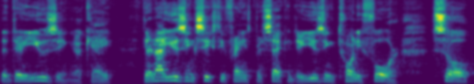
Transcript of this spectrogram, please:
that they're using, okay? They're not using 60 frames per second, they're using 24. So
